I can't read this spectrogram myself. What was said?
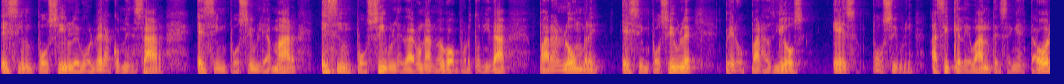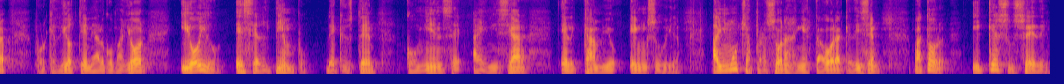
es imposible volver a comenzar, es imposible amar, es imposible dar una nueva oportunidad. Para el hombre es imposible, pero para Dios es posible. Así que levántese en esta hora porque Dios tiene algo mayor y oído, es el tiempo de que usted comience a iniciar el cambio en su vida. Hay muchas personas en esta hora que dicen, pastor, ¿y qué sucede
